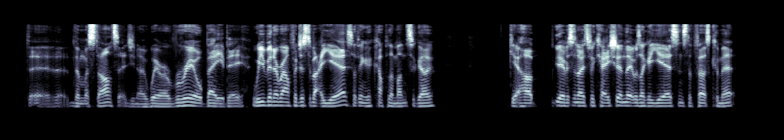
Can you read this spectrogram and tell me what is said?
the, them were started, you know, we're a real baby. We've been around for just about a year. So I think a couple of months ago, GitHub gave us a notification that it was like a year since the first commit.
